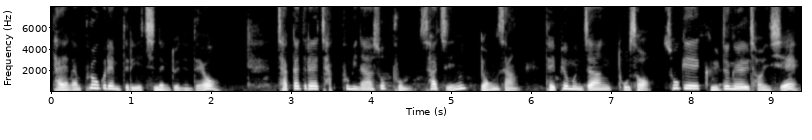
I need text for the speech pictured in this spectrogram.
다양한 프로그램들이 진행되는데요. 작가들의 작품이나 소품, 사진, 영상, 대표 문장, 도서, 소개 글 등을 전시해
